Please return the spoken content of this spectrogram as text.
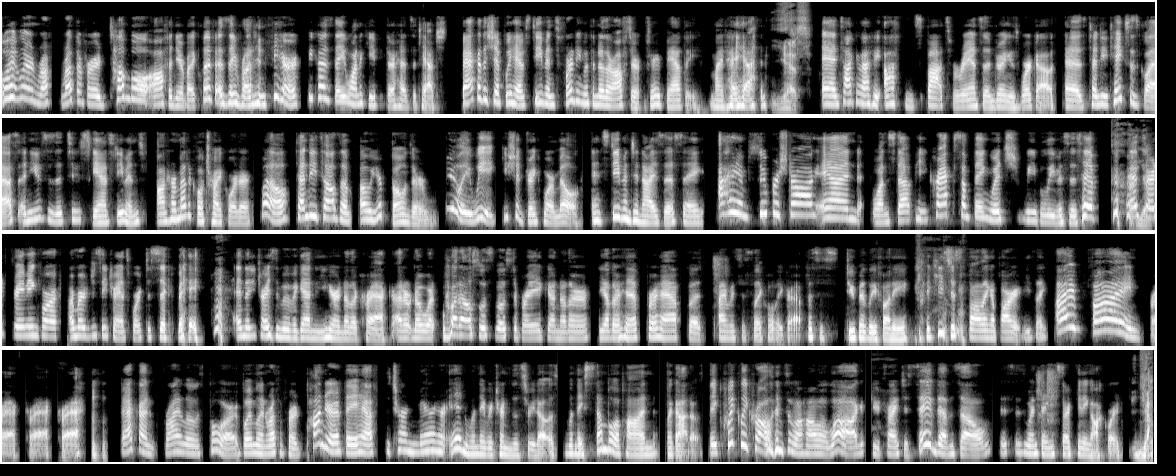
Boimler and Ruff- Rutherford tumble off a nearby cliff as they run in fear because they want to keep their heads attached. Back on the ship, we have Stevens flirting with another officer, very badly, might I add, Yes. and talking about how he often spots for ransom during his workout as Tendi takes his glass and uses it to scan Stevens on her medical tricorder. Well, Tendi tells him, Oh, your bones are really weak. You should drink more milk. And Steven denies this, saying, I am super strong. And one step, he cracks something, which we believe is his hip, and Yeah. starts screaming for emergency transport to sick bay. and then he tries to move again, and you hear another crack. I don't know what what else was supposed to break. Another the other hip, perhaps. But I was just like, holy crap, this is stupidly funny. Like he's just falling apart. He's like, I'm fine. Crack, crack, crack. Back on Phrylos 4, Boimler and Rutherford ponder if they have to turn Mariner in when they return to the Cerritos, when they stumble upon Magatos. They quickly crawl into a hollow log to try to save themselves. This is when things start getting awkward Yeah.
